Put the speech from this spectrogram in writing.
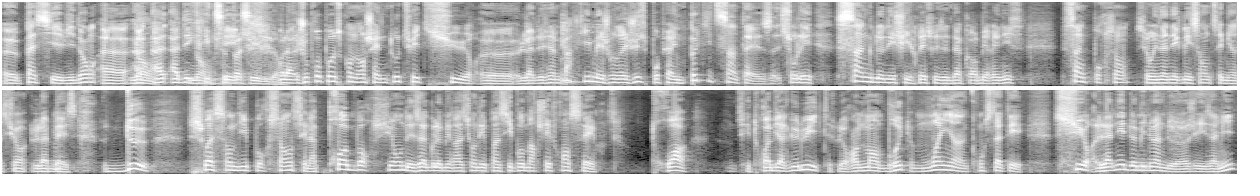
euh, pas si évident à, non, à, à décrypter. Non, pas si évident. Voilà, je vous propose qu'on enchaîne tout de suite sur euh, la deuxième partie, mais je voudrais juste pour faire une petite synthèse sur les cinq données chiffrées, si vous êtes d'accord, Bérénice, 5% sur une année glissante, c'est bien sûr la baisse. 2, 70%, c'est la proportion des agglomérations des principaux marchés français. 3, c'est 3,8, le rendement brut moyen constaté sur l'année 2022, hein, j'ai les amis.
